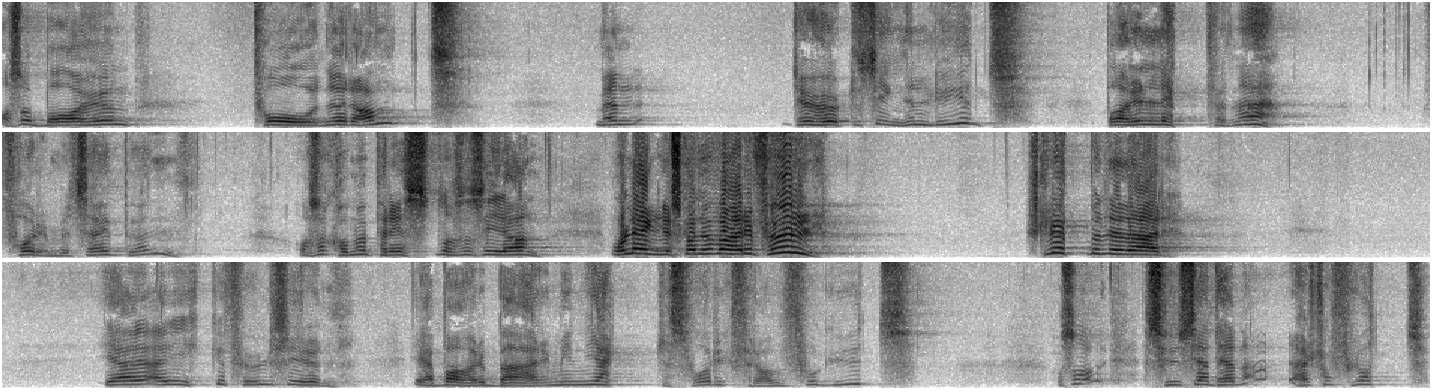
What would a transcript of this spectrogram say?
Og så ba hun. Tårene rant, men det hørtes ingen lyd. Bare leppene formet seg i bønn. Og Så kommer presten og så sier han, 'Hvor lenge skal du være full?' Slutt med det der! 'Jeg er ikke full', sier hun. 'Jeg bare bærer min hjertesorg framfor Gud.' Og så syns jeg den er så flott.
